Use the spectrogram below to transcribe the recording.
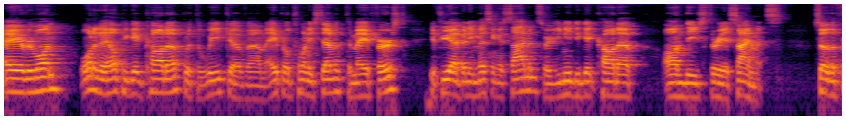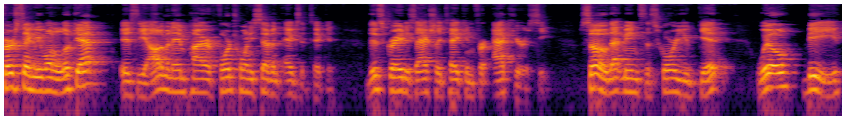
Hey everyone, wanted to help you get caught up with the week of um, April 27th to May 1st. If you have any missing assignments or you need to get caught up on these three assignments. So, the first thing we want to look at is the Ottoman Empire 427 exit ticket. This grade is actually taken for accuracy. So, that means the score you get will be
